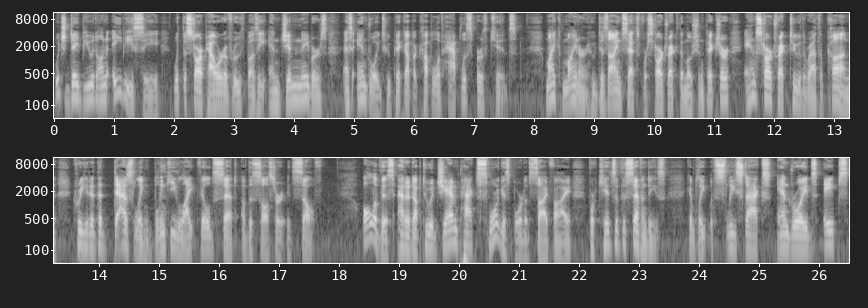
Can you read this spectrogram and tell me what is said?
which debuted on ABC with the star power of Ruth Buzzi and Jim Nabors as androids who pick up a couple of hapless Earth kids. Mike Minor, who designed sets for Star Trek The Motion Picture and Star Trek II The Wrath of Khan, created the dazzling, blinky light filled set of the saucer itself. All of this added up to a jam packed smorgasbord of sci fi for kids of the 70s, complete with Sleestaks, androids, apes,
